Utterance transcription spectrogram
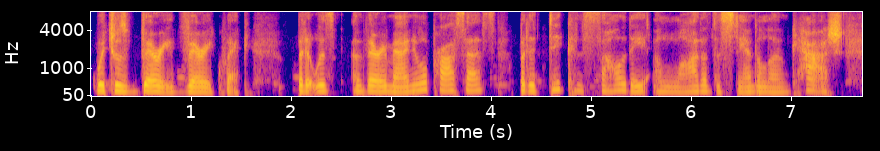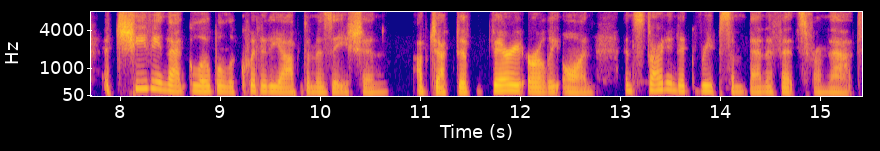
which was very, very quick. But it was a very manual process, but it did consolidate a lot of the standalone cash, achieving that global liquidity optimization objective very early on and starting to reap some benefits from that.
